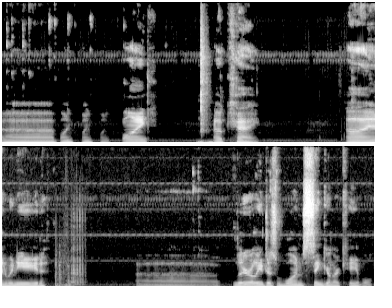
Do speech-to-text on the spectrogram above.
Uh, boink, boink, boink, boink. Okay. Uh, and we need, literally just one singular cable.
